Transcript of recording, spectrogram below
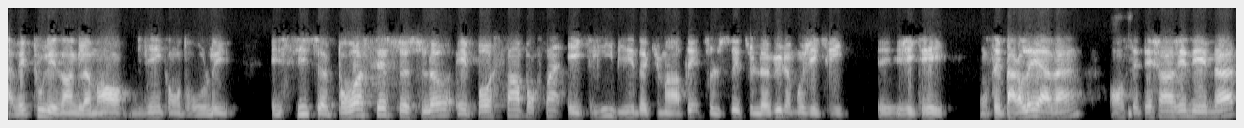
avec tous les angles morts bien contrôlés. Et si ce processus-là est pas 100% écrit, bien documenté, tu le sais, tu l'as vu, là, moi j'écris. J'écris. On s'est parlé avant, on s'est échangé des notes.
